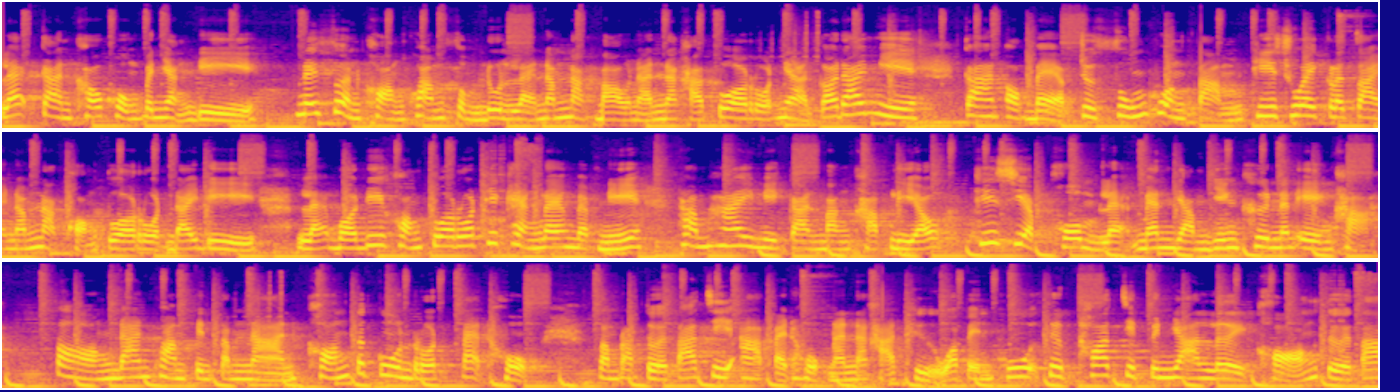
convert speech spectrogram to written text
และการเข้าโค้งเป็นอย่างดี ในส่วนของความสมดุลและน้ำหนักเบานั้นนะคะ ตัวรถเนี่ยก็ได้มีการออกแบบจุดสูงถ่วงต่ำที่ช่วยกระจายน้ำหนักของตัวรถได้ดี และบอดี้ของตัวรถที่แข็งแรงแบบนี้ทำให้มีการบังคับเลี้ยวที่เฉียบคมและแม่นยำยิ่งขึ้นนั่นเองค่ะ 2. ด้านความเป็นตำนานของตระกูลรถ 86 สำหรับ Toyota GR86 นั้นนะคะ ถือว่าเป็นผู้สืบทอดจิตวิญญาณเลยของ Toyota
